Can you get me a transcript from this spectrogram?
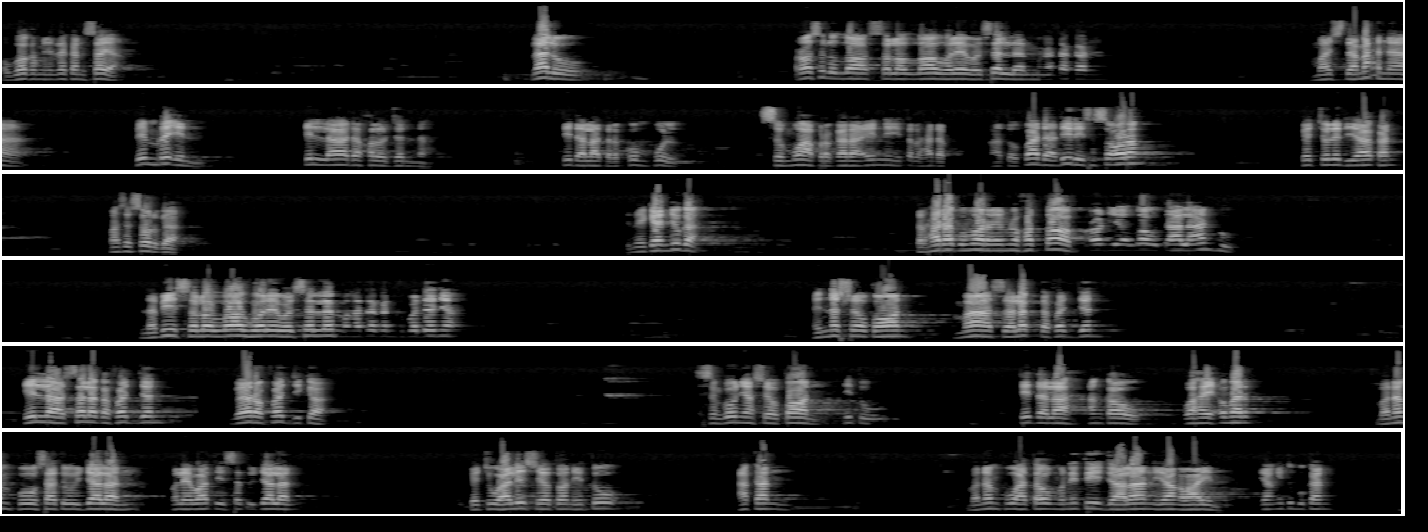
Abu Bakar menyatakan saya. Lalu Rasulullah sallallahu alaihi wasallam mengatakan Majtama'na bimri'in illa dakhal jannah. Tidaklah terkumpul semua perkara ini terhadap atau pada diri seseorang kecuali dia akan masuk surga. Demikian juga terhadap Umar bin Khattab radhiyallahu taala anhu. Nabi sallallahu alaihi wasallam mengatakan kepadanya, "Inna syaitan ma salakta fajjan illa salaka fajjan gara fajjika. Sesungguhnya syaitan itu tidaklah engkau wahai Umar menempuh satu jalan melewati satu jalan kecuali syaitan itu akan menempuh atau meniti jalan yang lain. Yang itu bukan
